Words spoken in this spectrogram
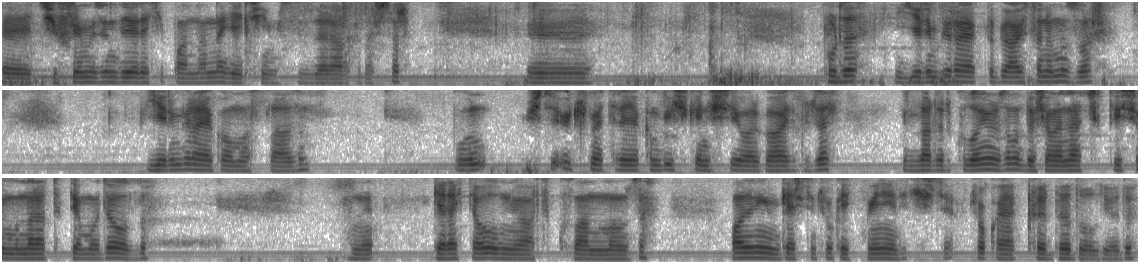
Ee, çiftliğimizin diğer ekipmanlarına geçeyim sizlere arkadaşlar. Ee, burada 21 ayaklı bir aysanımız var. 21 ayak olması lazım. Bunun işte 3 metreye yakın bir iş genişliği var gayet güzel. Yıllardır kullanıyoruz ama döşemeden çıktığı için bunlar artık demode oldu. Hani gerek de olmuyor artık kullanmamıza. Ama dediğim gibi gerçekten çok ekmeğini yedik işte. Çok ayak kırdığı da oluyordu.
